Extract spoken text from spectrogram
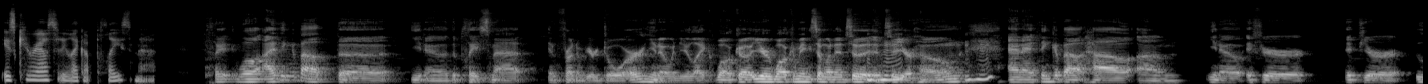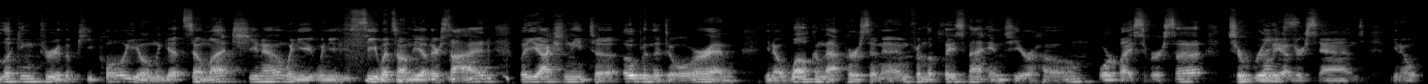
is curiosity like a placemat? Play, well, I think about the you know the placemat in front of your door. You know when you're like welcome, you're welcoming someone into mm-hmm. into your home, mm-hmm. and I think about how um, you know if you're if you're looking through the people you only get so much, you know, when you when you see what's on the other side. But you actually need to open the door and you know welcome that person in from the placemat into your home, or vice versa, to really nice. understand, you know,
